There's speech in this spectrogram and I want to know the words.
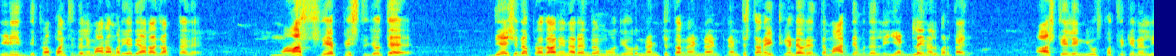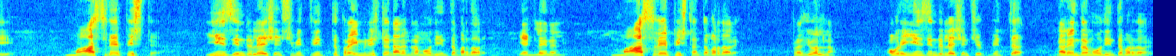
ಇಡೀ ಪ್ರಪಂಚದಲ್ಲಿ ಮಾನ ಮರ್ಯಾದೆ ಹರಾಜಾಗ್ತಾ ಇದೆ. ಮಾಸ್ ರೇಪಿಸ್ಟ್ ಜೊತೆ ದೇಶದ ಪ್ರಧಾನಿ ನರೇಂದ್ರ ಮೋದಿಯವರು ನಂಟುತ ನಂಟು ನಂಟು ನಂಟಿಸ್ತಾನ ಇಟ್ಕೊಂಡವ್ರೆ ಅಂತ ಮಾಧ್ಯಮದಲ್ಲಿ ಹೆಡ್ಲೈನಲ್ಲಿ ಬರ್ತಾ ಇದೆ. ಆಸ್ಟ್ರೇಲಿಯನ್ ನ್ಯೂಸ್ ಪತ್ರಿಕೆಯಲ್ಲಿ mass rapist is in relationship with with prime minister Narendra Modi ಅಂತ ಬರೆದವ್ರೆ ಹೆಡ್ಲೈನಲ್ಲಿ ಮಾಸ್ ರೇಪಿಸ್ಟ್ ಅಂತ ಬರೆದವ್ರೆ, ಪ್ರಜ್ವಲ್ನ. ಅವರು is in relationship with Narendra Modi ಅಂತ ಬರೆದವ್ರೆ.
